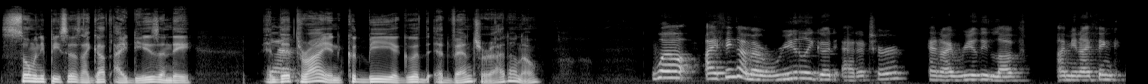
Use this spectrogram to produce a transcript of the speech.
so many pieces. I got ideas, and they and they try, and it could be a good adventure. I don't know. Well, I think I'm a really good editor and I really love I mean, I think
